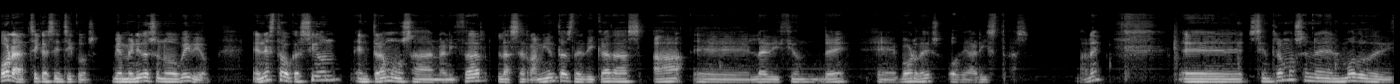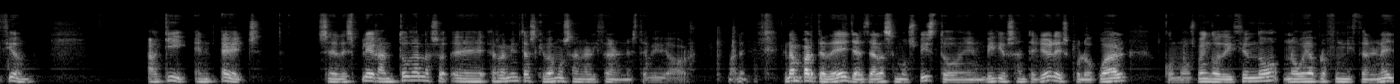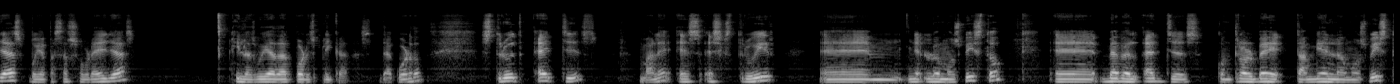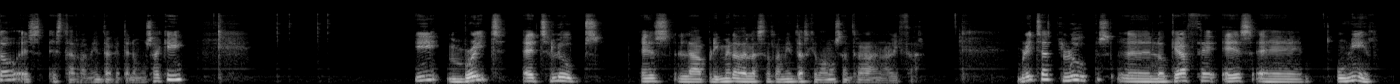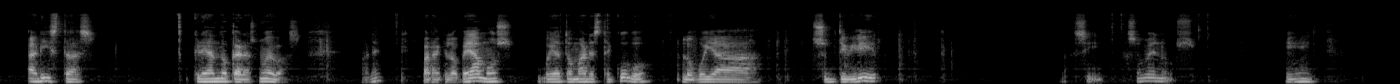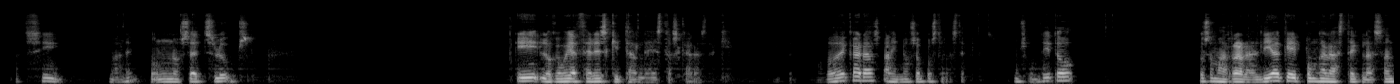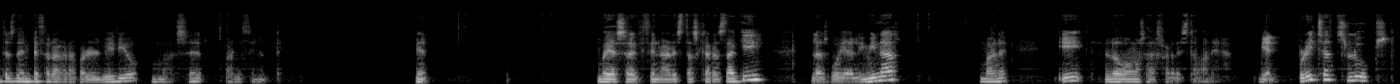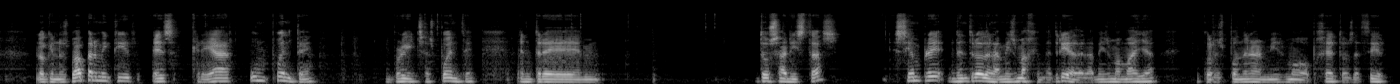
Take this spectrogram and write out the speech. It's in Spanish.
Hola chicas y chicos, bienvenidos a un nuevo vídeo. En esta ocasión entramos a analizar las herramientas dedicadas a eh, la edición de eh, bordes o de aristas. ¿vale? Eh, si entramos en el modo de edición, aquí en Edge se despliegan todas las herramientas que vamos a analizar en este vídeo ahora. Gran parte de ellas ya las hemos visto en vídeos anteriores, con lo cual, como os vengo diciendo, no voy a profundizar en ellas, voy a pasar sobre ellas y las voy a dar por explicadas, ¿de acuerdo? Extrude Edges, ¿vale? Es extruir, em, lo hemos visto. Eh, bevel Edges, Control B, también lo hemos visto, es esta herramienta que tenemos aquí. Y Bridge Edge Loops es la primera de las herramientas que vamos a entrar a analizar. Bridge Edge Loops eh, lo que hace es eh, unir aristas creando caras nuevas. Para que lo veamos, voy a tomar este cubo, lo voy a subdividir, así, más o menos, y así, ¿vale? Con unos edge loops. Y lo que voy a hacer es quitarle estas caras de aquí. De caras, ahí no se he puesto las teclas. Un segundito. Cosa más rara, el día que ponga las teclas antes de empezar a grabar el vídeo va a ser alucinante. Voy a seleccionar estas caras de aquí, las voy a eliminar, ¿vale? Y lo vamos a dejar de esta manera. Bien, Bridge Loops lo que nos va a permitir es crear un puente, Bridge es puente, entre dos aristas, siempre dentro de la misma geometría, de la misma malla que corresponden al mismo objeto, es decir,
